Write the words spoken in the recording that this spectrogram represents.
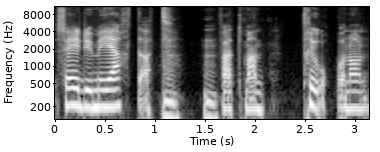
så är det ju med hjärtat. Mm. Mm. För att man tror på någon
